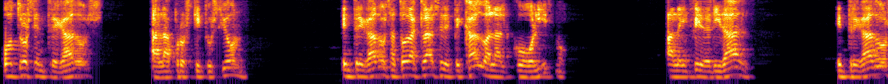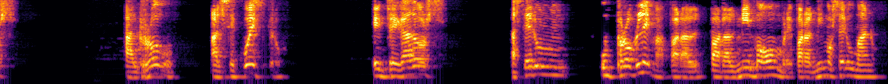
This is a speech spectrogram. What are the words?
otros entregados a la prostitución, entregados a toda clase de pecado, al alcoholismo, a la infidelidad, entregados al robo, al secuestro, entregados a ser un, problema para el, para el mismo hombre, para el mismo ser humano.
